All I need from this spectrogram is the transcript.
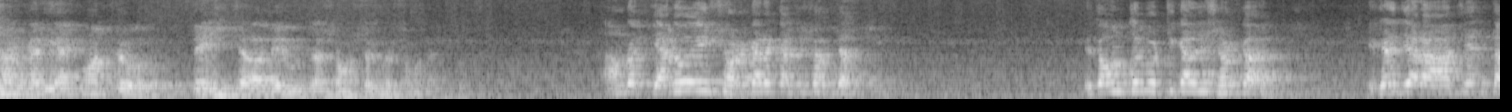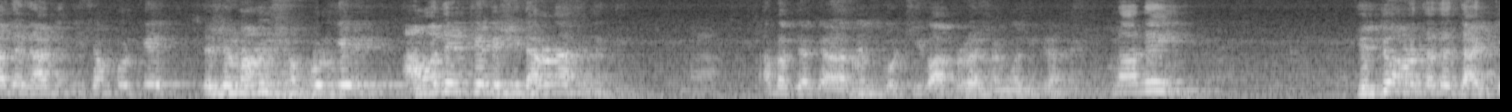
সরকারই একমাত্র দেশ চালাবে এবং তার সমস্যাগুলো সমাধান করবে। আমরা কেন এই সরকারের কাছে সব যাচ্ছি? এটা অন্তর্বর্তীকালীন সরকার। এখানে যারা আছেন, তাদের রাজনীতি সম্পর্কে, দেশের মানুষ সম্পর্কে আমাদের চেয়ে বেশি ধারণা আছে নাকি? আমরা যা যা রাজনীতি করছি বা আপনারা সাংবাদিকরা। না, নেই। কিন্তু আমরা তাদের দায়িত্ব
